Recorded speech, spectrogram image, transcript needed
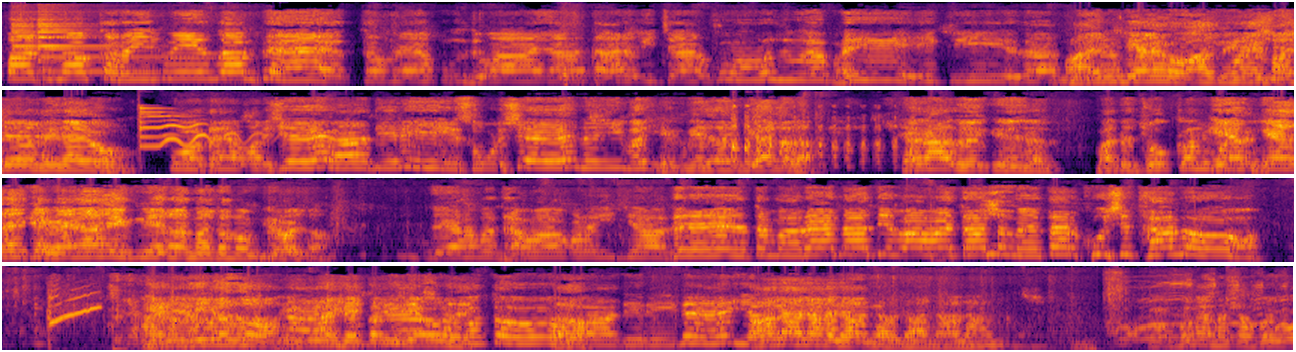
આ પાટનો કરી વેદન. તમે પૂછવાયા તાર વિચાર જુએ ભાઈ કિઝર મારે નથી આવ્યો આ આવ્યો, માદેવા લઈને આવ્યો પોતે વર્ષે આ દેરી છોડશે નહીં ભાઈ. એકવીસ હજાર રૂપિયા આલો. ક્યારે આલો એકવીસ હજાર? મારે ચોક કરવી એમ કે છે કે વેણા એક એકવીસ હજાર માતા મોકલ્યો હતો દેણ વધાવા વળી ગયા છે. તમારે ના દેવા હોય તો તમે તાર ખુશ થાલો. વેણી થઈ જશો એકવીસ હજાર કરી દેવો પડે. તો હાલો. આ દેરીને હાલ, યાદ હાલ, હાલ, હાલ, હાલ, હાલ, હાલ, હાલ. તો ભલે નકર ભાઈ.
